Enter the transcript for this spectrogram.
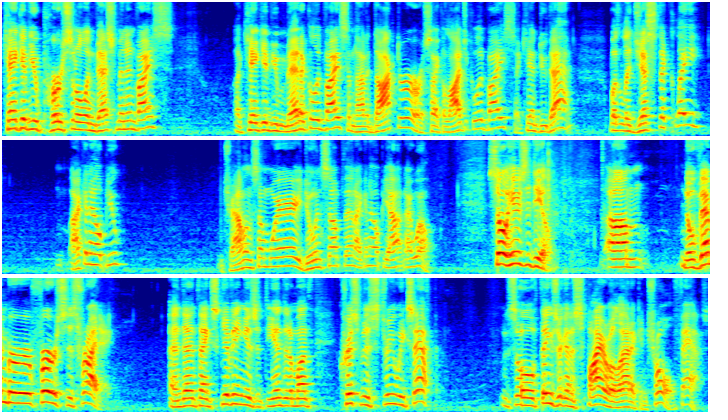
Can't give you personal investment advice. I can't give you medical advice. I'm not a doctor or psychological advice. I can't do that. But logistically, I can help you. You're traveling somewhere, you're doing something, I can help you out, and I will. So here's the deal um, November 1st is Friday, and then Thanksgiving is at the end of the month. Christmas three weeks after. So things are going to spiral out of control fast.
